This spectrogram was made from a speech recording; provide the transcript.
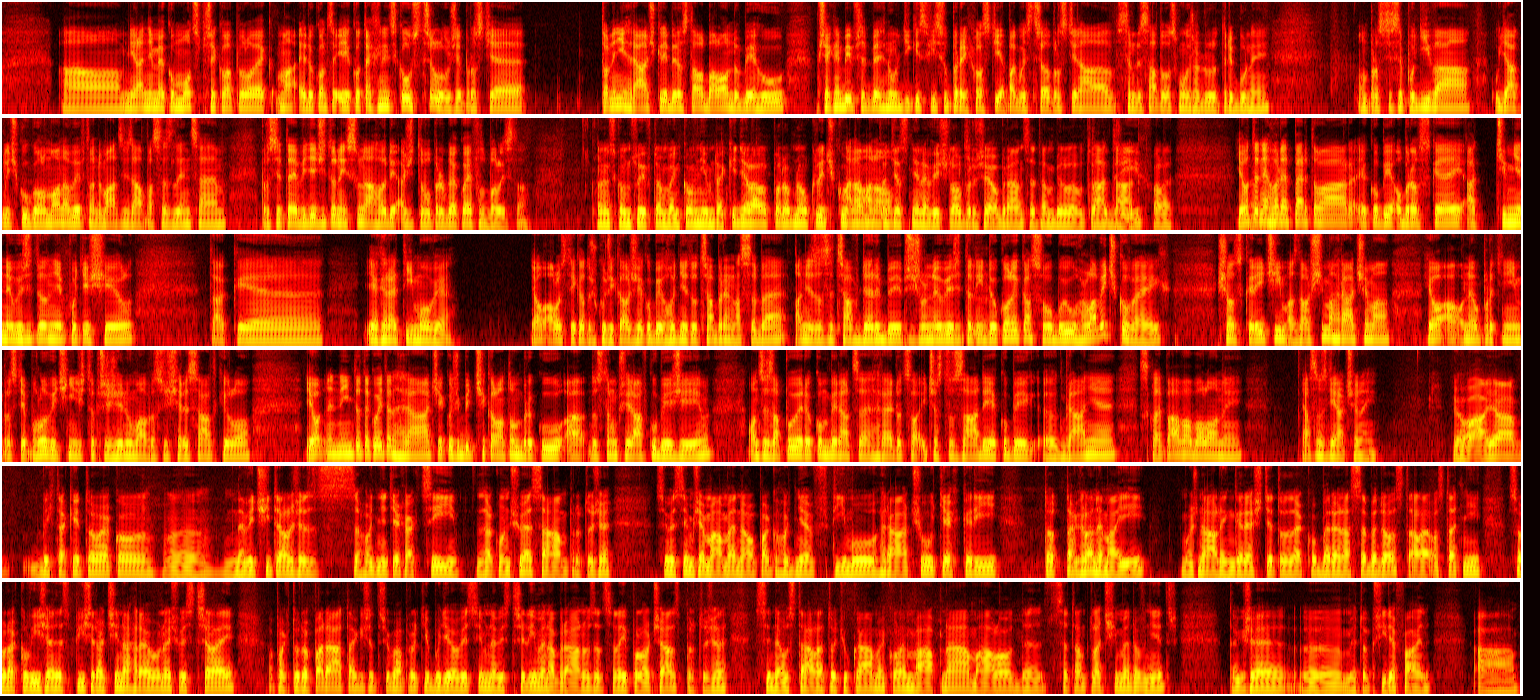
A mě na něm jako moc překvapilo, jak má i dokonce i jako technickou střelu, že prostě to není hráč, který by dostal balón do běhu, všechny by předběhnul díky své super rychlosti a pak vystřelil prostě na 78. řadu do tribuny. On prostě se podívá, udělá kličku Golmanovi v tom domácím zápase s Lincem. Prostě to je vidět, že to nejsou náhody a že to opravdu jako je fotbalista. Konec konců i v tom venkovním taky dělal podobnou kličku, ano, tam ano. to těsně nevyšlo, protože obránce tam byl u toho tak, dřív, tak. ale... Jo, ten jeho repertoár jakoby je obrovský a čím mě neuvěřitelně potěšil, tak je, jak hraje týmově. Jo, ale teďka trošku říkal, že jakoby hodně to třeba bere na sebe a mě zase třeba v derby přišlo neuvěřitelný hmm. do kolika soubojů hlavičkových, šel s Krejčím a s dalšíma hráčema, jo, a on je oproti ním prostě pohloviční, když to přeženu, má prostě 60 kg, Jo, není to takový ten hráč, jako že by čekal na tom brku a dostanu přidávku, běžím. On se zapojuje do kombinace, hraje docela i často zády jakoby eh, k bráně, sklepává balony. Já jsem z něj nadšený. Jo, a já bych taky to jako e, nevyčítal, že z hodně těch akcí zakončuje sám, protože si myslím, že máme naopak hodně v týmu hráčů těch, který to takhle nemají Možná Linger ještě to jako bere na sebe dost, ale ostatní jsou takový, že spíš radši nahrajou, než vystřelej. A pak to dopadá tak, že třeba proti Budějovicím nevystřelíme na bránu za celý poločas, protože si neustále to ťukáme kolem vápna a málo se tam tlačíme dovnitř. Takže uh, mi to přijde fajn. A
